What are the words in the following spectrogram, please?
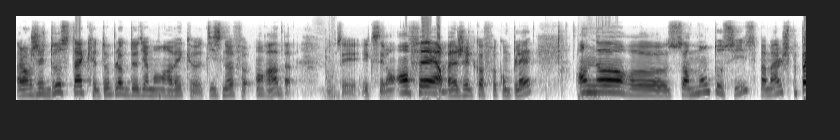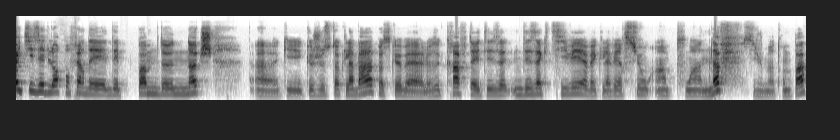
alors j'ai deux stacks, deux blocs de diamants avec 19 euh, en rab, donc c'est excellent. En fer, bah, j'ai le coffre complet. En or, euh, ça monte aussi, c'est pas mal. Je peux pas utiliser de l'or pour faire des, pommes de notch euh, que je stocke là-bas parce que bah, le craft a été désactivé avec la version 1.9, si je ne me trompe pas.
